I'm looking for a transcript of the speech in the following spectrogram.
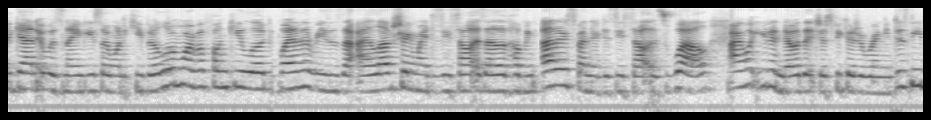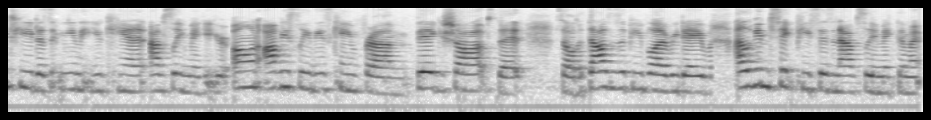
Again, it was 90s, so I want to keep it a little more of a funky look. One of the reasons that I love sharing my Disney style is I love helping others find their Disney style as well. I want you to know that just because you're wearing a Disney tee doesn't mean that you can't absolutely make it your own. Obviously, these came from big shops that sell to thousands of people every day. But I love getting to take pieces and absolutely make them my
